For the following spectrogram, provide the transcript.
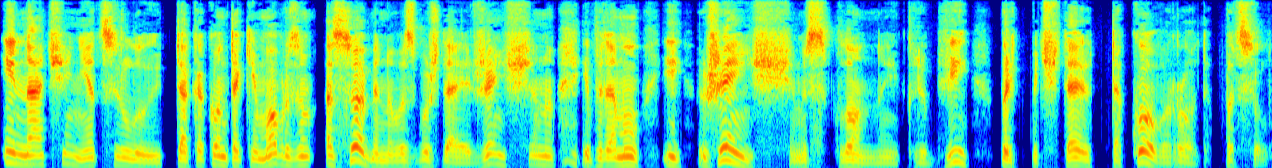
иначе не целует, так как он таким образом особенно возбуждает женщину, и потому и женщины, склонные к любви, предпочитают такого рода поцелуй.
